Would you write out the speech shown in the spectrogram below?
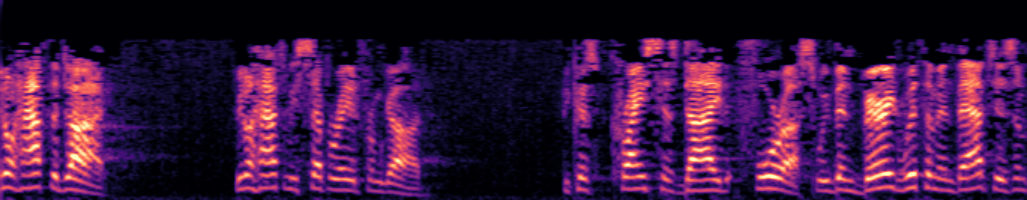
don't have to die. We don't have to be separated from God because Christ has died for us. We've been buried with him in baptism,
